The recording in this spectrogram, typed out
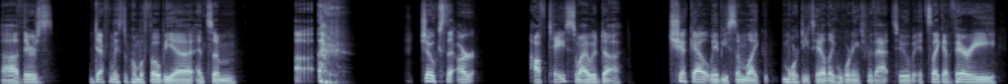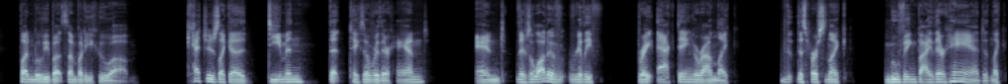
Uh, there's definitely some homophobia and some uh, jokes that are off taste. So I would uh, check out maybe some like more detailed like warnings for that too. But it's like a very fun movie about somebody who um, catches like a demon that takes over their hand, and there's a lot of really great acting around like th- this person like moving by their hand and like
